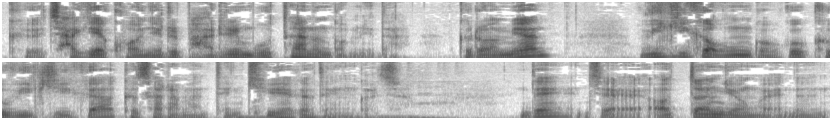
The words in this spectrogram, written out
그 자기의 권위를 발휘를 못하는 겁니다. 그러면 위기가 온 거고 그 위기가 그 사람한테는 기회가 된 거죠. 근데 이제 어떤 경우에는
